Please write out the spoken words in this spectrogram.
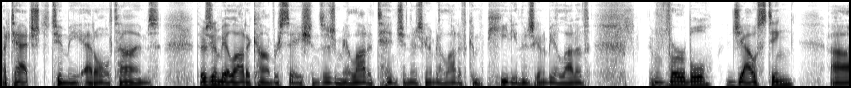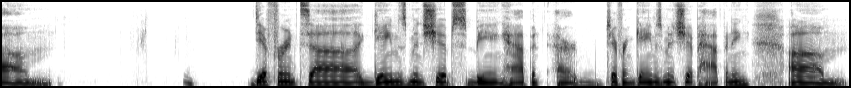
attached to me at all times, there's going to be a lot of conversations. There's going to be a lot of tension. There's going to be a lot of competing. There's going to be a lot of verbal jousting, um, different uh, gamesmanships being happen or different gamesmanship happening. Um,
